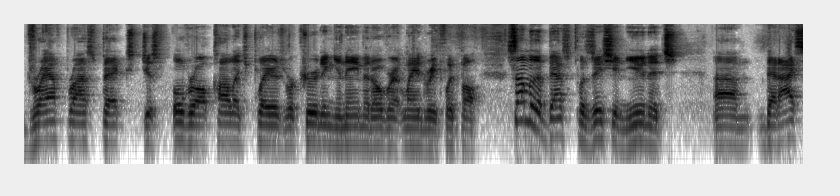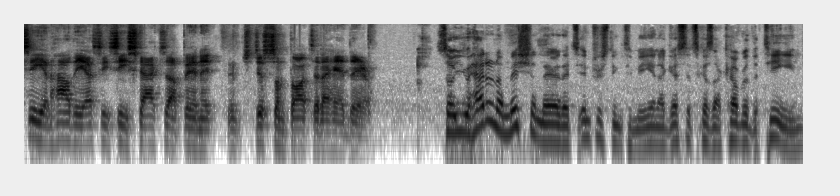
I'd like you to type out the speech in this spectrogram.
draft prospects, just overall college players, recruiting, you name it, over at Landry Football. Some of the best position units um, that I see and how the SEC stacks up in it. It's just some thoughts that I had there. So you had an omission there that's interesting to me, and I guess it's because I cover the team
